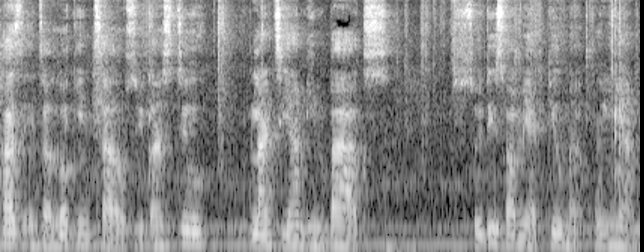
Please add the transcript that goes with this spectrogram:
has interlocking tiles you can still plant yam in bags so this is me i peel my own yam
